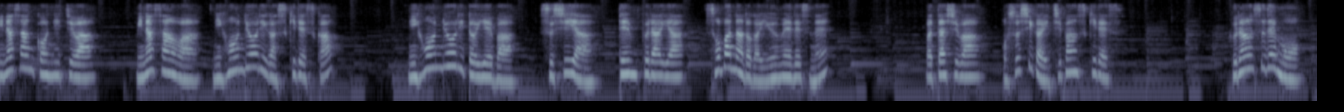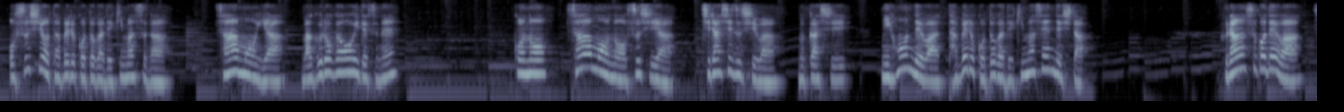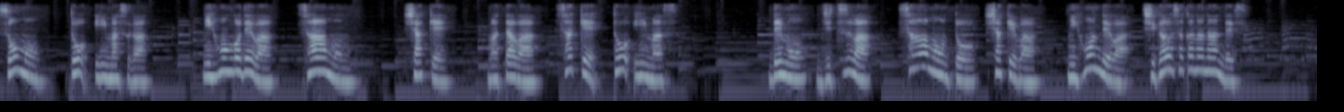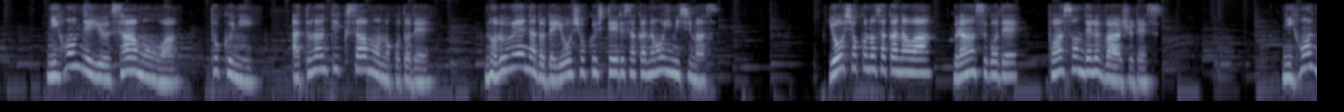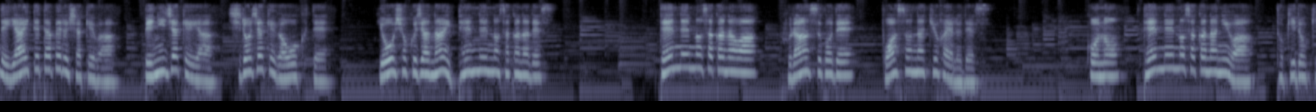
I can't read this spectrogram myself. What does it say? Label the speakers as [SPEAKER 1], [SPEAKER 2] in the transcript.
[SPEAKER 1] 皆さんこんにちは。皆さんは日本料理が好きですか？日本料理といえば寿司や天ぷらやそばなどが有名ですね。私はお寿司が一番好きです。フランスでもお寿司を食べることができますが、サーモンやマグロが多いですね。このサーモンのお寿司やちらし寿司は昔日本では食べることができませんでした。フランス語ではソーモンと言いますが、日本語ではサーモン、鮭、または鮭と言います。でも実はサーモンと鮭は日本では違う魚なんです。日本でいうサーモンは特にアトランティックサーモンのことでノルウェーなどで養殖している魚を意味します。養殖の魚はフランス語でポアソンデルバージュです。日本で焼いて食べる鮭は紅鮭や白鮭が多くて養殖じゃない天然の魚です。天然の魚はフランス語でポアソンナチュヘルです。この天然の魚には時々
